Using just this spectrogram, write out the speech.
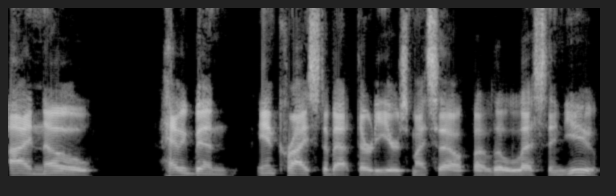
I know, having been in Christ about 30 years myself, a little less than you,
